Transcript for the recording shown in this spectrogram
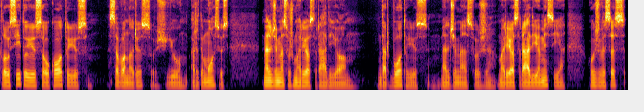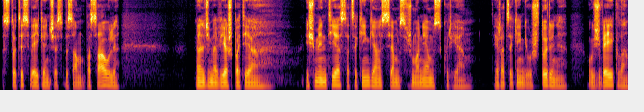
klausytojus, aukotojus, savanorius, už jų artimuosius. Meldžiamės už Marijos radijo darbuotojus, meldžiamės už Marijos radijo misiją, už visas stotis veikiančias visam pasauliu. Meldžiame viešpatie išminties atsakingiamsiems žmonėms, kurie yra atsakingi už turinį, už veiklą,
